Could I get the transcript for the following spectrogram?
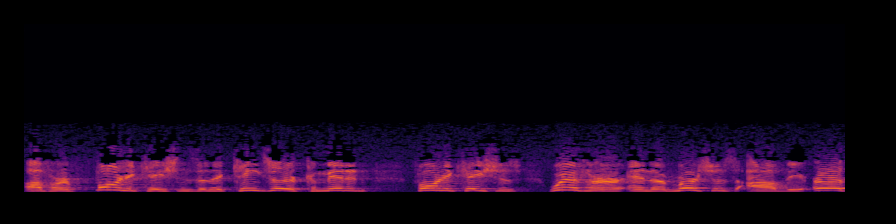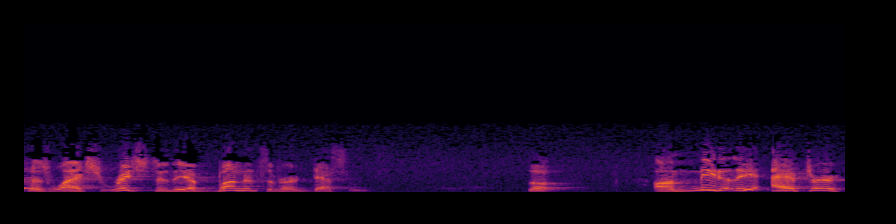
of her fornications, and the kings of her committed fornications with her, and the merchants of the earth has waxed rich through the abundance of her desolence. Look, immediately after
